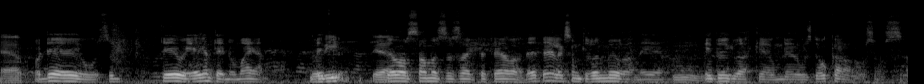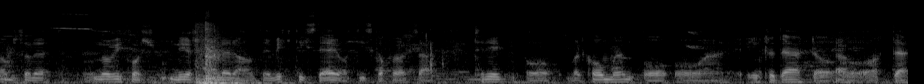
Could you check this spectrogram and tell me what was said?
ja. Og det er jo, så det er jo egentlig nummer én. Vi- det var det samme som jeg til TV. Det, det er liksom grunnmuren i, Mm. i byggverket, om det er hos dere eller hos oss. Absolutt. Når vi får nye spillere, det viktigste er jo at de skal føle seg trygge og velkommen og, og uh, inkludert, og, og at uh,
